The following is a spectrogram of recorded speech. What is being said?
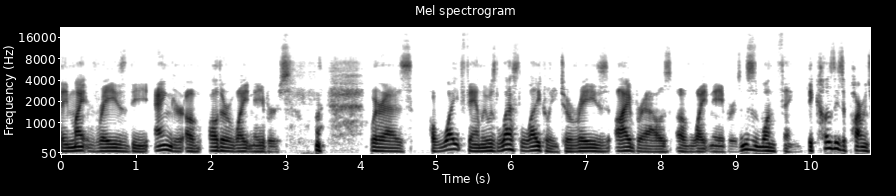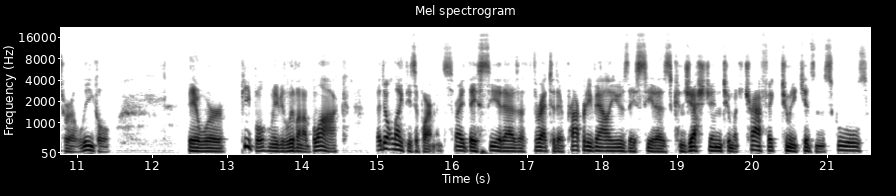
they might raise the anger of other white neighbors. Whereas a white family was less likely to raise eyebrows of white neighbors. And this is one thing because these apartments were illegal, there were people who maybe live on a block that don't like these apartments, right? They see it as a threat to their property values. They see it as congestion, too much traffic, too many kids in the schools.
